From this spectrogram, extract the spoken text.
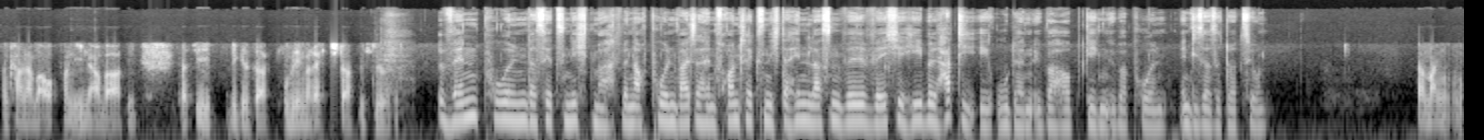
Man kann aber auch von ihnen erwarten, dass sie, wie gesagt, Probleme rechtsstaatlich lösen. Wenn Polen das jetzt nicht macht, wenn auch Polen weiterhin Frontex nicht dahin lassen will, welche Hebel hat die EU denn überhaupt gegenüber Polen in dieser Situation? Ja, man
